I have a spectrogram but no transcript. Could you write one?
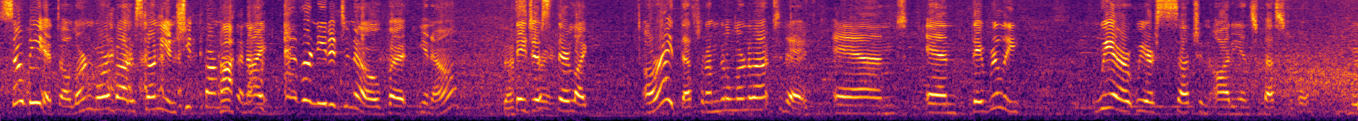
so be it i'll learn more about estonian sheep farmers than i ever needed to know but you know That's they just great. they're like all right that's what i'm going to learn about today and and they really we are we are such an audience festival. We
